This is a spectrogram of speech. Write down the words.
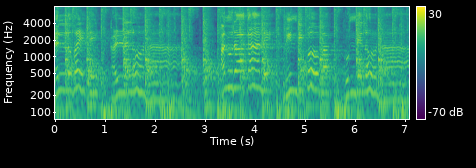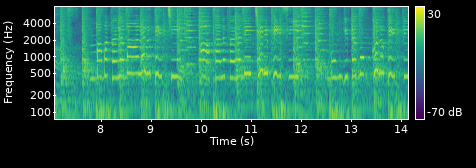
వెలుగైతే కళ్ళలోనా. అనురాగాలే నిండిపోవా గుండెలోనా. మమతల మాలలు తెచ్చి ఆ కలతలని చెరిపేసి ముంగిట ముక్కులు పెట్టి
